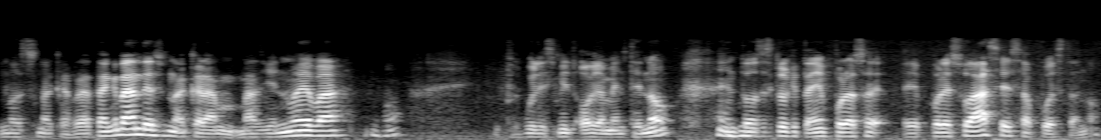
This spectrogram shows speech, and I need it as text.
no es una carrera tan grande, es una cara más bien nueva, ¿no? Pues Will Smith obviamente no, entonces creo que también por eso, eh, por eso hace esa apuesta, ¿no?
